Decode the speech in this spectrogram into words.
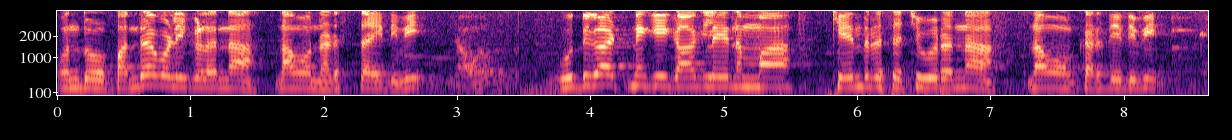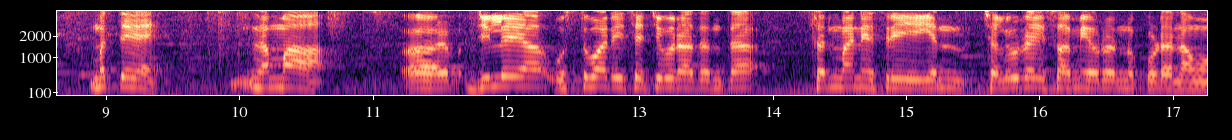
ಒಂದು ಪಂದ್ಯಾವಳಿಗಳನ್ನು ನಾವು ನಡೆಸ್ತಾ ಇದ್ದೀವಿ. ಉದ್ಘಾಟನೆಗೆ ಈಗಾಗಲೇ ನಮ್ಮ ಕೇಂದ್ರ ಸಚಿವರನ್ನು ನಾವು ಕರೆದಿದ್ದೀವಿ. ಮತ್ತು ನಮ್ಮ ಜಿಲ್ಲೆಯ ಉಸ್ತುವಾರಿ ಸಚಿವರಾದಂಥ ಸನ್ಮಾನ್ಯ ಶ್ರೀ ಎನ್ ಚಲುರಾಯ ಸ್ವಾಮಿ ಅವರನ್ನು ಕೂಡ ನಾವು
